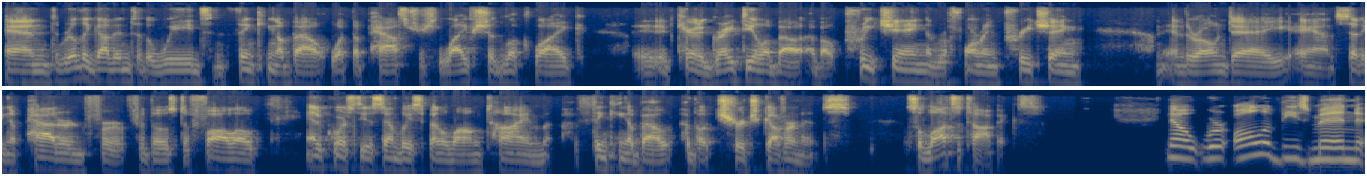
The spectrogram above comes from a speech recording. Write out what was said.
and really got into the weeds and thinking about what the pastor's life should look like. It cared a great deal about, about preaching and reforming preaching in their own day and setting a pattern for, for those to follow. And of course, the assembly spent a long time thinking about, about church governance. So lots of topics. Now, were all of these men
